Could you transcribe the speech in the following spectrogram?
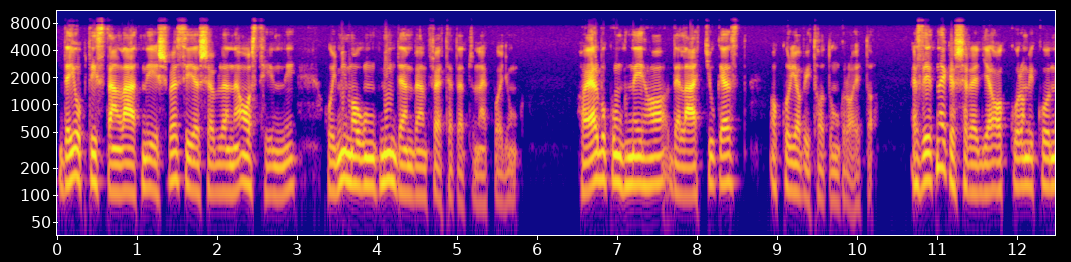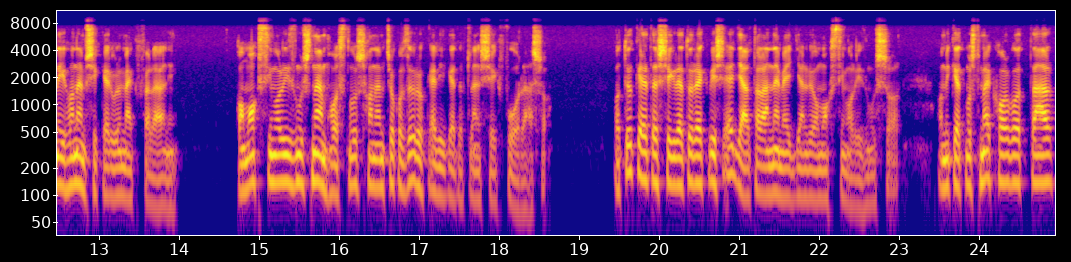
de jobb tisztán látni és veszélyesebb lenne azt hinni, hogy mi magunk mindenben fedhetetlenek vagyunk. Ha elbukunk néha, de látjuk ezt, akkor javíthatunk rajta. Ezért ne keseredje akkor, amikor néha nem sikerül megfelelni. A maximalizmus nem hasznos, hanem csak az örök elégedetlenség forrása. A tökéletességre törekvés egyáltalán nem egyenlő a maximalizmussal. Amiket most meghallgattál,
